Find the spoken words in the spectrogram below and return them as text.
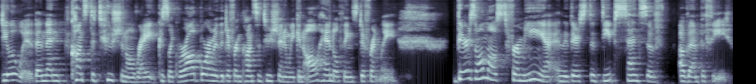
deal with and then constitutional right? Because like we're all born with a different constitution and we can all handle things differently. There's almost for me and there's the deep sense of of empathy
